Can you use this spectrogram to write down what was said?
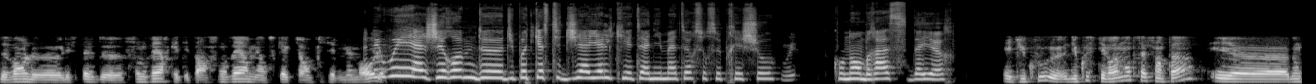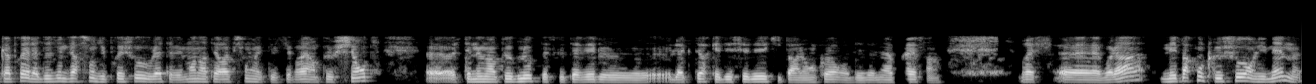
devant le l'espèce de fond vert qui était pas un fond vert, mais en tout cas qui remplissait le même rôle. Et oui, à Jérôme de, du podcast TGIL qui était animateur sur ce pré-show. Oui. Qu'on embrasse d'ailleurs. Et du coup, euh, du coup, c'était vraiment très sympa. Et euh, donc après, la deuxième version du pré-show où là, t'avais moins d'interaction, était c'est vrai un peu chiante. Euh, c'était même un peu glauque parce que t'avais le l'acteur qui est décédé qui parlait encore des années après. Enfin, bref, euh, voilà. Mais par contre, le show en lui-même,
